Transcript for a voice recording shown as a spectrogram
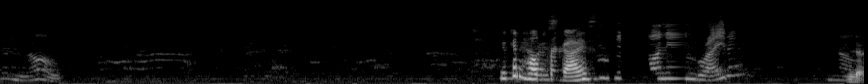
don't know. You can help her, guys. On in writing? No. Yeah.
